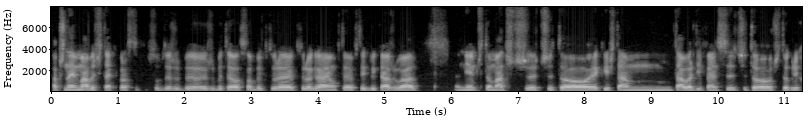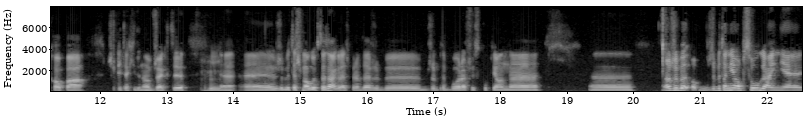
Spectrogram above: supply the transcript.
a przynajmniej ma być tak prosty w obsłudze, żeby, żeby te osoby, które, które grają w te, w te gry casual, nie wiem, czy to match, czy, czy to jakieś tam tower defense, czy to, czy to gry hopa, czyli te hidden objecty, e, żeby też mogły w to zagrać, prawda? Żeby, żeby to było raczej skupione. e, No, żeby, żeby to nie obsługa i nie,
